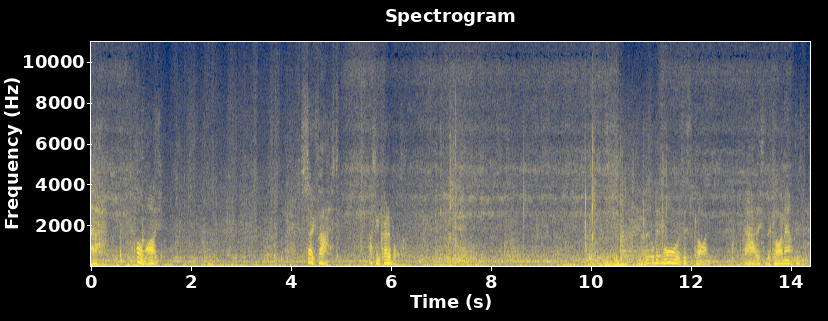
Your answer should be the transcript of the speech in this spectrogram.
Ah. Oh my. So fast. That's incredible. A little bit more, or is this the climb? Ah, this is the climb out, isn't it?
